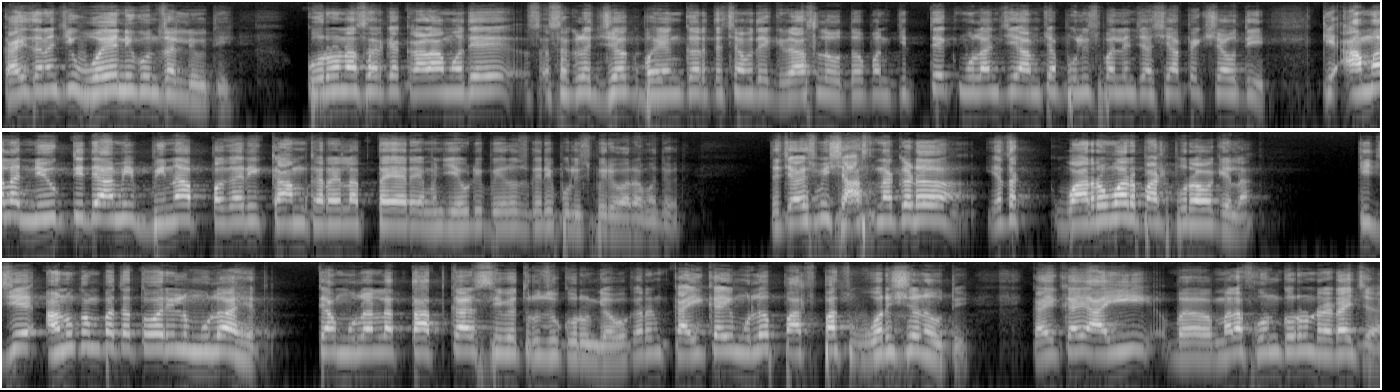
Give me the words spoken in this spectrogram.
काही जणांची वय निघून चालली होती. कोरोनासारख्या काळामध्ये स- सगळं जग भयंकर त्याच्यामध्ये ग्रासलं होतं पण कित्येक मुलांची आमच्या पोलीस पाल्यांची अशी अपेक्षा होती की आम्हाला नियुक्ती द्या आम्ही बिना पगारी काम करायला तयार आहे. म्हणजे एवढी बेरोजगारी पोलीस परिवारामध्ये होती. त्याच्यावेळेस मी शासनाकडं याचा वारंवार पाठपुरावा केला की जे अनुकंप तत्वावरील मुलं आहेत त्या मुलांना तात्काळ सेवेत रुजू करून घ्यावं. कारण काही काही मुलं पाच पाच वर्ष नव्हते. काही काही आई ब- मला फोन करून रडायच्या.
